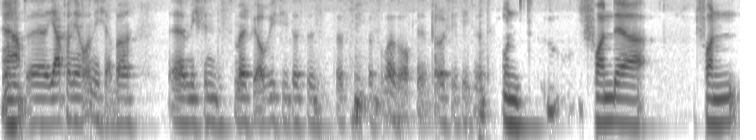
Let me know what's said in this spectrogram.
Ja. Und äh, Japan ja auch nicht, aber ähm, ich finde es zum Beispiel auch wichtig, dass, das, dass, dass sowas auch berücksichtigt wird. Und von der von,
